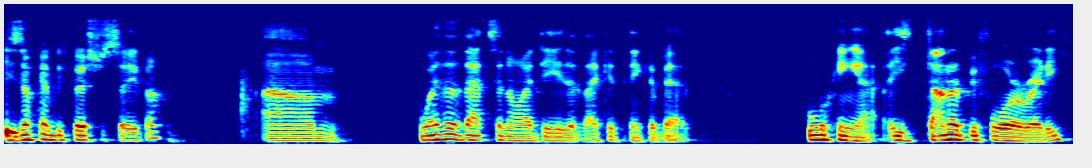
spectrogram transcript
He's not going to be first receiver. Um, whether that's an idea that they could think about looking at. He's done it before already.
